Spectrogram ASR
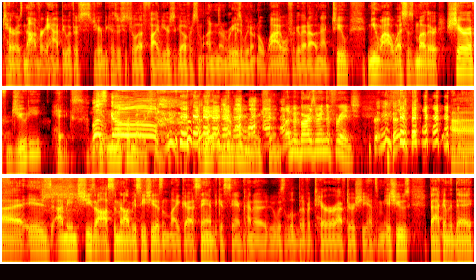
Tara is not very happy with her sister here because her sister left five years ago for some unknown reason. We don't know why. We'll figure that out in Act Two. Meanwhile, Wes's mother, Sheriff Judy Hicks, Let's getting go! the promotion. getting the promotion. Lemon bars are in the fridge. uh, is I mean she's awesome, and obviously she doesn't like uh, Sam because Sam kind of was a little bit of a terror after she had some issues back in the day.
